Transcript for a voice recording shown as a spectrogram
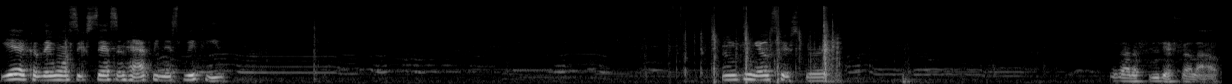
Yeah, because they want success and happiness with you. Anything else here, Spirit? We got a few that fell out.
